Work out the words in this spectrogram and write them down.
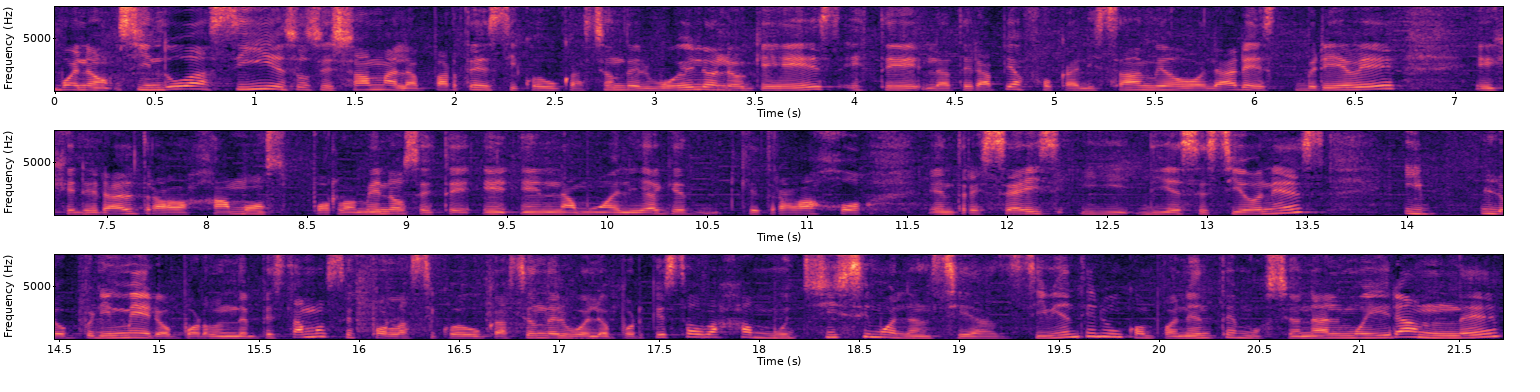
Bueno, sin duda sí, eso se llama la parte de psicoeducación del vuelo, lo que es este, la terapia focalizada en miedo a volar es breve, en general trabajamos por lo menos este, en, la modalidad que, que trabajo entre 6 y 10 sesiones y lo primero por donde empezamos es por la psicoeducación del vuelo, porque eso baja muchísimo la ansiedad. Si bien tiene un componente emocional muy grande,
